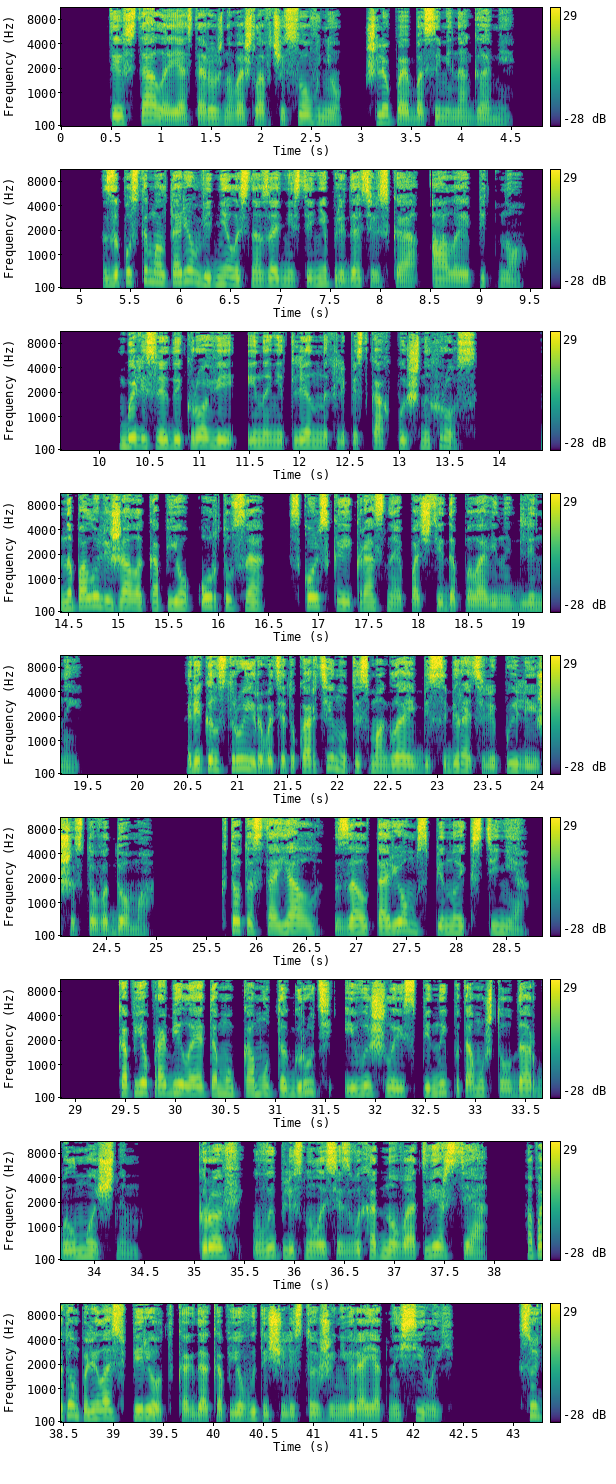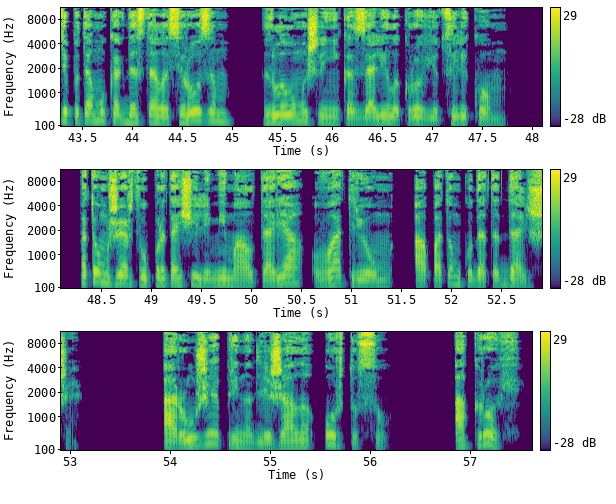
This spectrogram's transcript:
Ты встала и осторожно вошла в часовню, шлепая босыми ногами. За пустым алтарем виднелось на задней стене предательское алое пятно. Были следы крови и на нетленных лепестках пышных роз. На полу лежало копье Ортуса, скользкое и красное почти до половины длины. Реконструировать эту картину ты смогла и без собирателей пыли из шестого дома. Кто-то стоял за алтарем спиной к стене. Копье пробило этому кому-то грудь и вышло из спины, потому что удар был мощным. Кровь выплеснулась из выходного отверстия, а потом полилась вперед, когда копье вытащили с той же невероятной силой. Судя по тому, как досталось розам, злоумышленника залило кровью целиком. Потом жертву протащили мимо алтаря, в атриум, а потом куда-то дальше. Оружие принадлежало Ортусу. А кровь?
